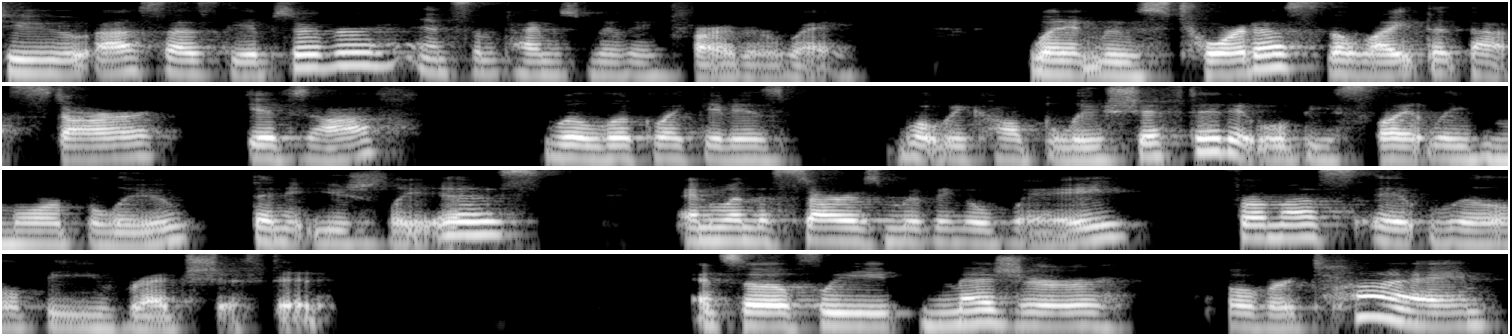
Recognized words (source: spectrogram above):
to us as the observer and sometimes moving farther away. When it moves toward us, the light that that star gives off will look like it is what we call blue shifted. It will be slightly more blue than it usually is. And when the star is moving away from us, it will be red shifted. And so if we measure over time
